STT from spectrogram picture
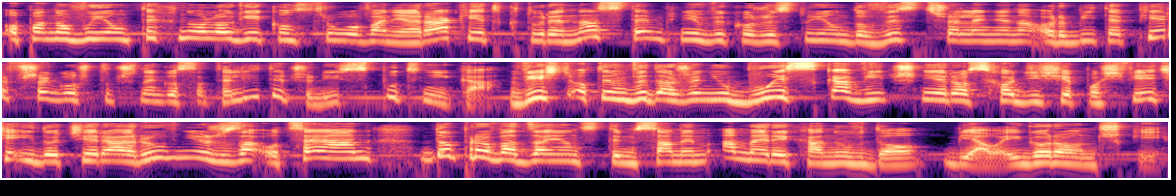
opanowują technologię konstruowania rakiet, które następnie wykorzystują do wystrzelenia na orbitę pierwszego sztucznego satelity, czyli Sputnika. Wieść o tym wydarzeniu błyskawicznie rozchodzi się po świecie i dociera również za ocean, doprowadzając tym samym Amerykanów do białej gorączki.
